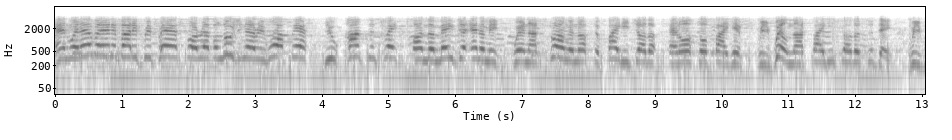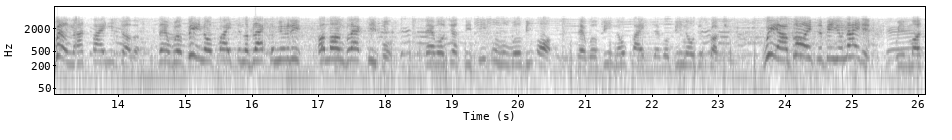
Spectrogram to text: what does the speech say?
And whenever anybody prepares for revolutionary warfare, you concentrate on the major enemy. We're not strong enough to fight each other and also fight him. We will not fight each other today. We will not fight each other. There will be no fights in the black community among black people. There will just be people who will be off. There will be no fights. There will be no destruction. We are going to be united. We must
